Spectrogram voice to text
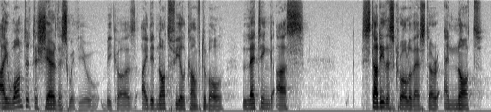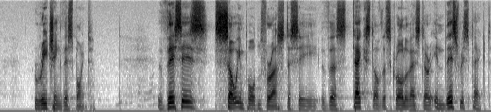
I wanted to share this with you because I did not feel comfortable letting us study the scroll of Esther and not reaching this point. This is so important for us to see. The text of the scroll of Esther, in this respect,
